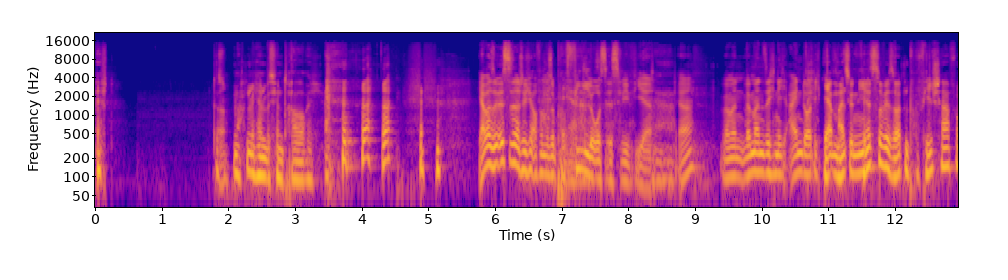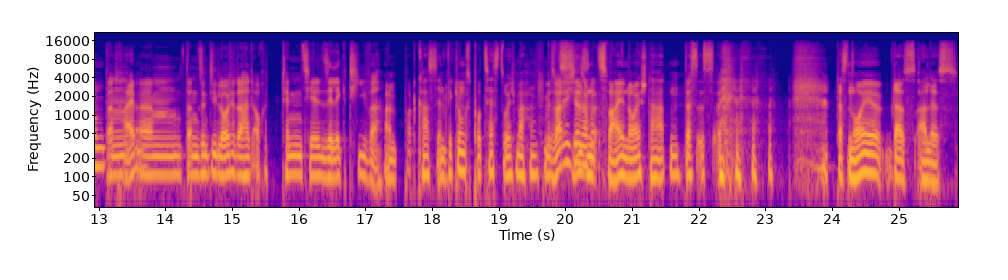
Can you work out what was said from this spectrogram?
Echt? Das ja. macht mich ein bisschen traurig. ja, aber so ist es natürlich auch, wenn man so profillos ja. ist wie wir. Ja. ja. Wenn man, wenn man sich nicht eindeutig ja, positioniert. Findest du, wir sollten Profilschärfung dann, betreiben? Ähm, dann sind die Leute da halt auch tendenziell selektiver. Einen Podcast-Entwicklungsprozess durchmachen. Mit das war Season 2 neu starten. Das ist, Das Neue, das alles.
